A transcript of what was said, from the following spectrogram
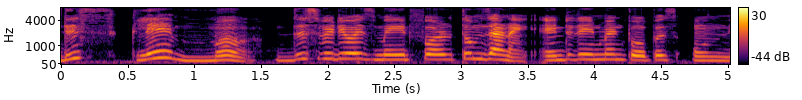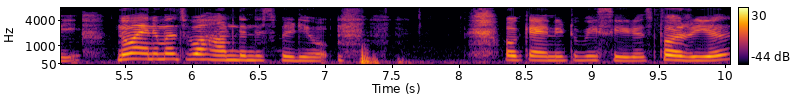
Disclaimer This video is made for tum janai entertainment purpose only. No animals were harmed in this video. okay, I need to be serious. For real,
